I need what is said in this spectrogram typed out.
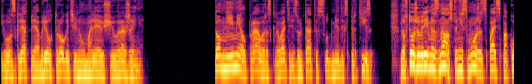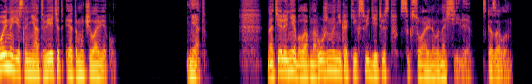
Его взгляд приобрел трогательно умоляющее выражение. Том не имел права раскрывать результаты судмедэкспертизы, но в то же время знал, что не сможет спать спокойно, если не ответит этому человеку. Нет. На теле не было обнаружено никаких свидетельств сексуального насилия, сказал он.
